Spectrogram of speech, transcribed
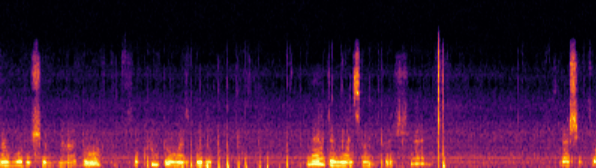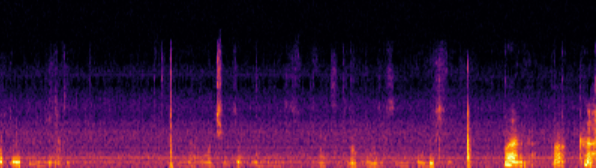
до будущих городов, все круто у вас будет. На этом я с вами прощаюсь. С нашей теплой планеты. Да, очень минус 22 градуса на полюсе. Ладно, пока.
